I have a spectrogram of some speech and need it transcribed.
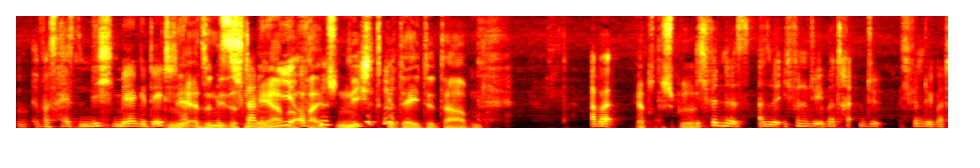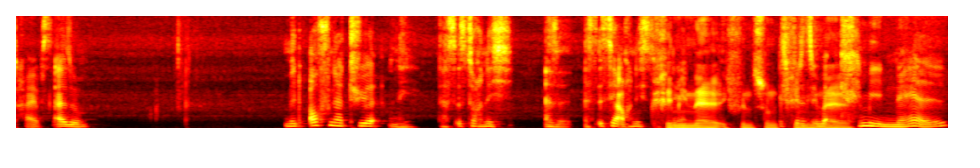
Was heißt nicht mehr gedatet Nee, haben? also nee, Es das mehr nie auf- falsch, nicht gedatet haben. Aber Ich hab's gespürt. ich finde es, also ich finde, du, übertrei du, ich finde, du übertreibst. Also mit offener Tür, nee, das ist doch nicht, also es ist ja auch nicht kriminell, ich find's schon Ich finde es über kriminell. kriminell.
